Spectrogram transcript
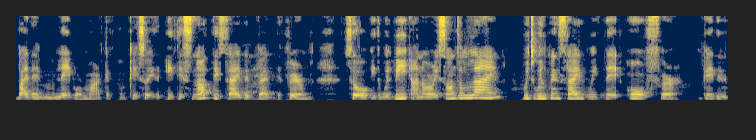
by the labor market, okay, so it, it is not decided by the firm. So it will be an horizontal line which will coincide with the offer Okay,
